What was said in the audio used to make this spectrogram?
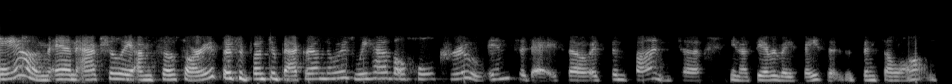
am, and actually, I'm so sorry if there's a bunch of background noise. We have a whole crew in today, so it's been fun to you know see everybody's faces. It's been so long.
